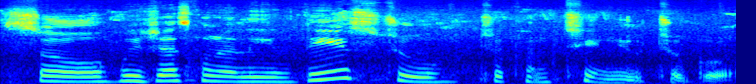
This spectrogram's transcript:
So we're just going to leave these two to continue to grow.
